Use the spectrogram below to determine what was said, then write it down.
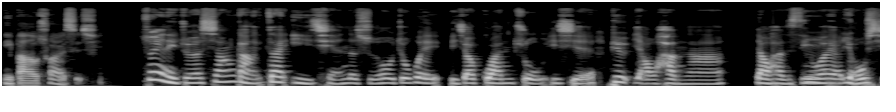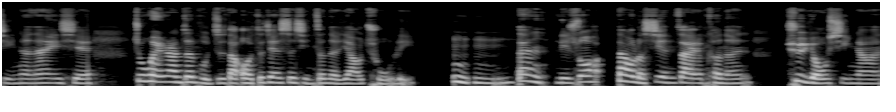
你报道出来的事情。所以你觉得香港在以前的时候就会比较关注一些，譬如摇痕啊、摇痕示威啊、游行的那一些。就会让政府知道哦，这件事情真的要处理。嗯嗯，但你说到了现在，可能去游行啊，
